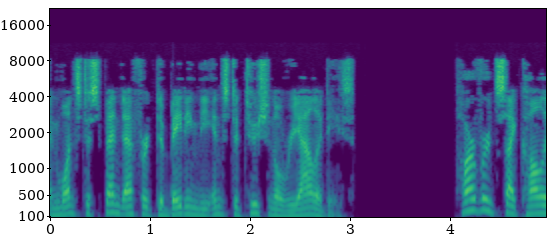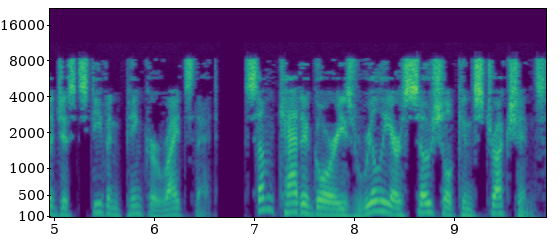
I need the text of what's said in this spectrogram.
and wants to spend effort debating the institutional realities. Harvard psychologist Steven Pinker writes that some categories really are social constructions,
